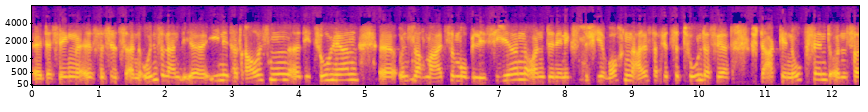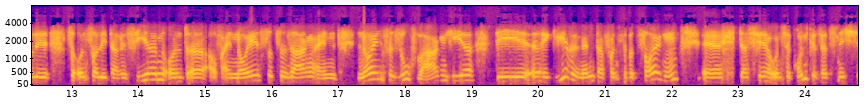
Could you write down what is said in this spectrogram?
Äh, deswegen ist es jetzt an uns und an äh, Ihnen da draußen, äh, die zuhören, uns nochmal zu mobilisieren und in den nächsten vier Wochen alles dafür zu tun, dass wir stark genug sind und uns solidarisieren und auf ein neues sozusagen, einen neuen Versuch wagen, hier die Regierungen davon zu überzeugen, dass wir unser Grundgesetz nicht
